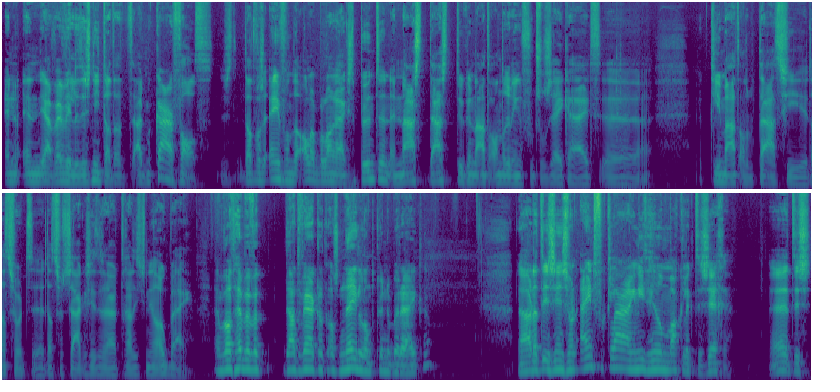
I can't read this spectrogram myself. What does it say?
en, ja. en ja, wij willen dus niet dat het uit elkaar valt. Dus dat was een van de allerbelangrijkste punten. En naast, is natuurlijk een aantal andere dingen, voedselzekerheid klimaatadaptatie, dat soort, uh, dat soort zaken zitten daar traditioneel ook bij. En wat hebben we daadwerkelijk als Nederland kunnen bereiken? Nou, dat is in zo'n eindverklaring niet heel makkelijk te zeggen. het is,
